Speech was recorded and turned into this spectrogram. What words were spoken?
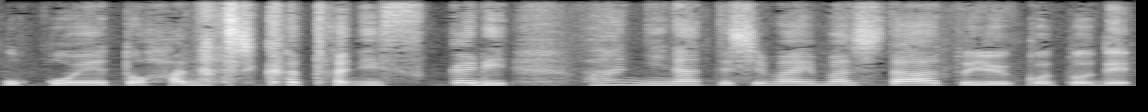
お声と話し方にすっかりファンになってしまいましたということで、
